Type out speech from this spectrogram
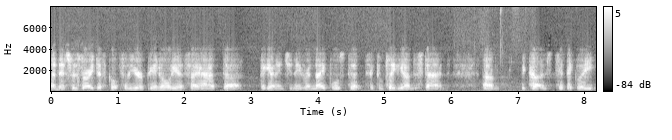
and this was very difficult for the European audience I had, uh, again, in Geneva and Naples to, to completely understand. Um, because typically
